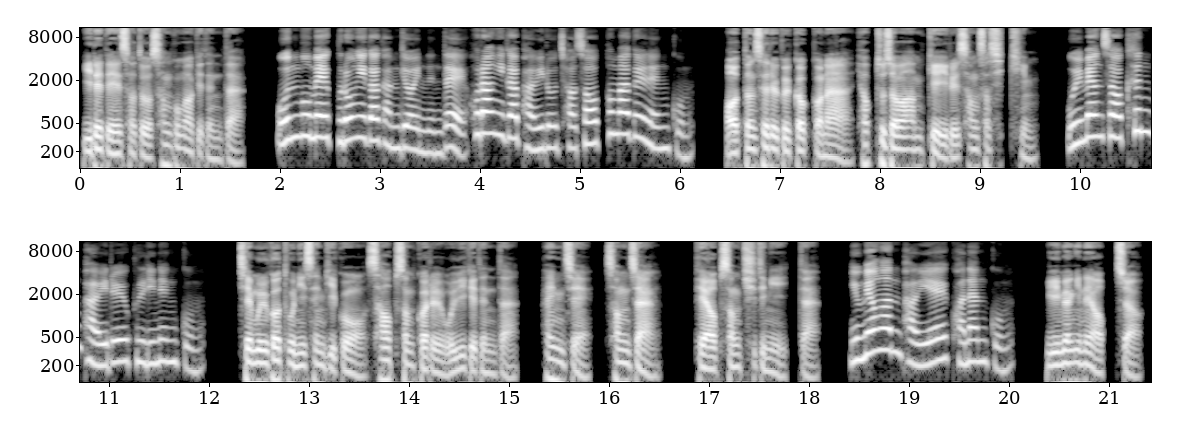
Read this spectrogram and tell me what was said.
일에 대해서도 성공하게 된다. 온몸에 구렁이가 감겨 있는데 호랑이가 바위로 쳐서 토막을 낸 꿈. 어떤 세력을 꺾거나 협조자와 함께 일을 성사시킴, 울면서 큰 바위를 굴리는 꿈. 재물과 돈이 생기고 사업 성과를 올리게 된다. 횡재, 성장, 대업 성 취 등이 있다. 유명한 바위에 관한 꿈. 유명인의 업적,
